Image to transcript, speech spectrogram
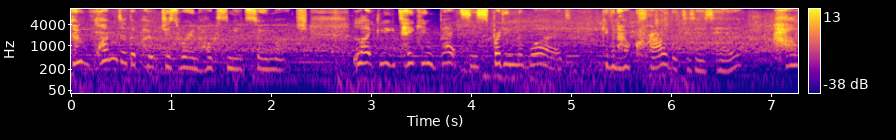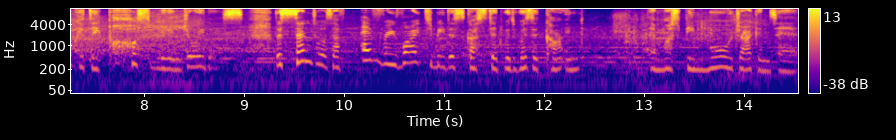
No wonder the poachers were in Hogsmeade so much. Likely taking bets and spreading the word. Given how crowded it is here, how could they possibly enjoy this? The centaurs have every right to be disgusted with wizard kind. There must be more dragons here.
